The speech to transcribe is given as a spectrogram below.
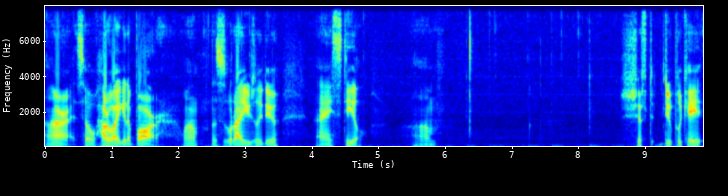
Alright, so how do I get a bar? Well, this is what I usually do. I steal. Um, shift duplicate,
